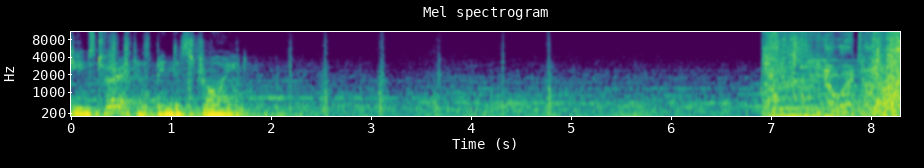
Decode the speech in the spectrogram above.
Team's turret has been destroyed. Blades.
